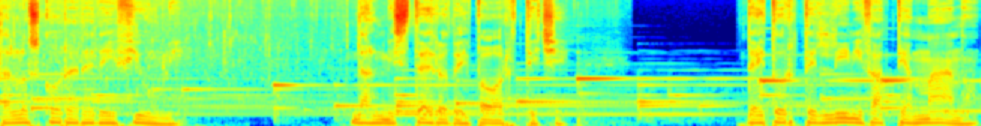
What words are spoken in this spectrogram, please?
dallo scorrere dei fiumi, dal mistero dei portici, dai tortellini fatti a mano,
